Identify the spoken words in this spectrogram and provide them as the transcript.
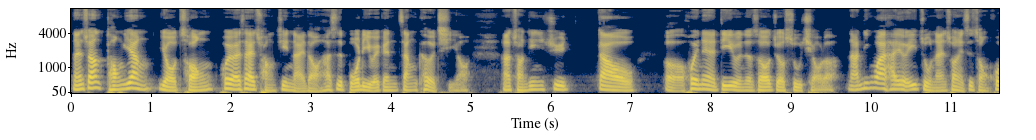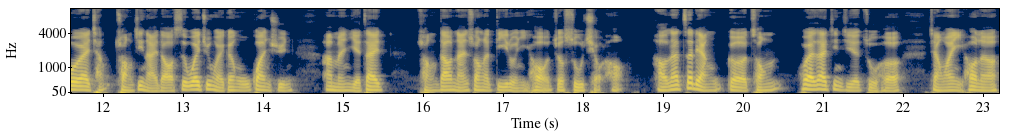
男双同样有从会外赛闯进来的哦，他是伯里维跟张克奇哦，那闯进去到。呃，会内的第一轮的时候就输球了。那另外还有一组男双也是从会外闯闯进来的哦，是魏俊伟跟吴冠勋他们也在闯到男双的第一轮以后就输球了哈。好，那这两个从会外赛晋级的组合讲完以后呢，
